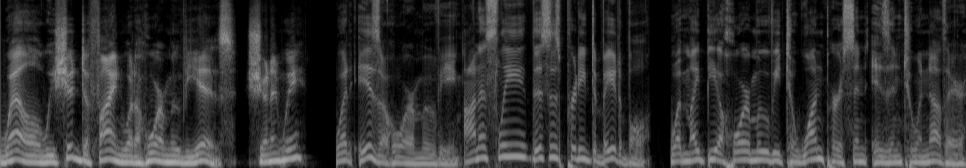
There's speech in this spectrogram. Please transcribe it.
Well, we should define what a horror movie is, shouldn't we? What is a horror movie? Honestly, this is pretty debatable. What might be a horror movie to one person isn't to another.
